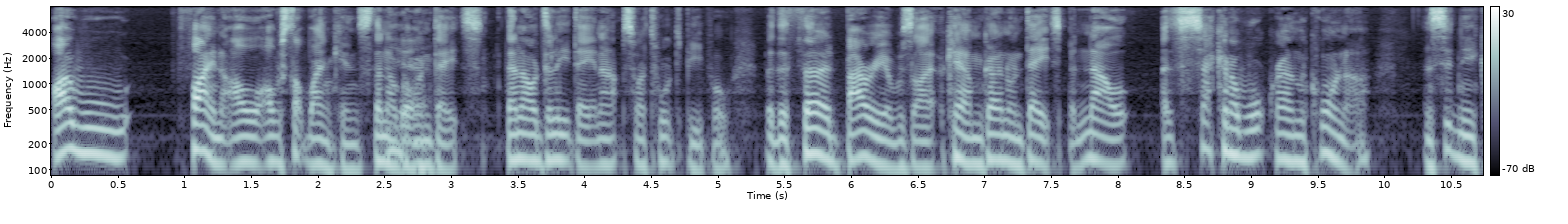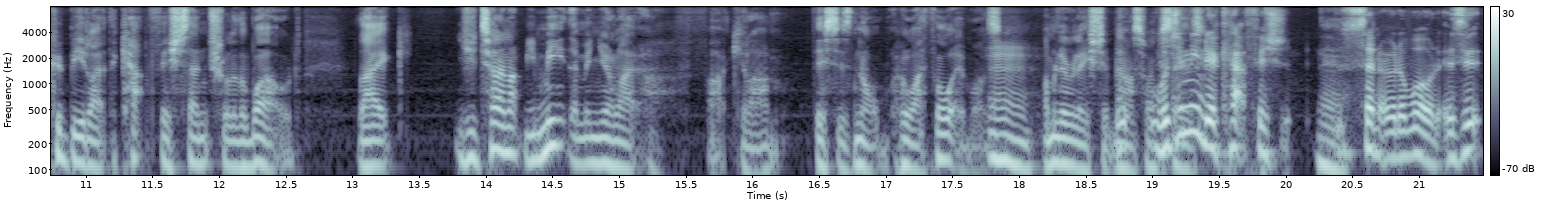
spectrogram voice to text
I will fine, I'll I'll stop wanking. So then I'll go on dates. Then I'll delete dating apps so I talk to people. But the third barrier was like, okay, I'm going on dates, but now a second I walk around the corner, and Sydney could be like the catfish central of the world. Like you turn up, you meet them, and you're like, oh fuck, you're like, this is not who I thought it was. I'm in a relationship now, so I can What do you mean this. the catfish center of the world? Is it?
